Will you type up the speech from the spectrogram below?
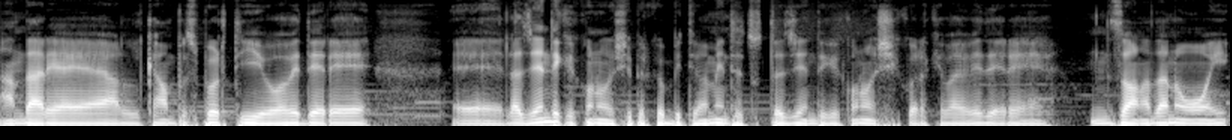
andare al campo sportivo vedere eh, la gente che conosci perché obiettivamente tutta gente che conosci quella che vai a vedere in zona da noi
